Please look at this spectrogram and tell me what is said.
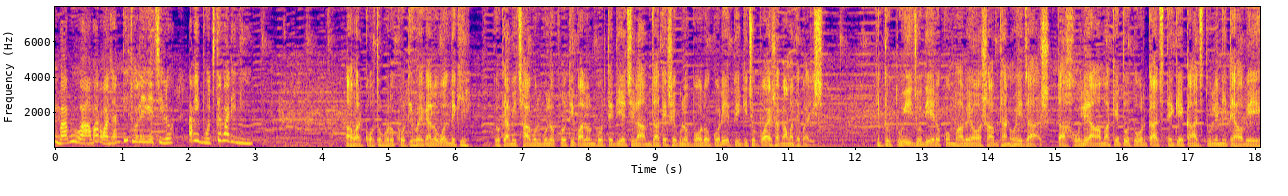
বাবু আমার অজান্তেই চলে গেছিল আমি বুঝতে পারিনি। আমার কত বড় ক্ষতি হয়ে গেল বল দেখি। তোকে আমি ছাগলগুলো প্রতিপালন করতে দিয়েছিলাম যাতে সেগুলো বড় করে তুই কিছু পয়সা কামাতে পারিস। কিন্তু তুই যদি এরকম ভাবে অসাবধান হয়ে যাস তাহলে আমাকে তো তোর কাছ থেকে কাজ তুলে নিতে হবে।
